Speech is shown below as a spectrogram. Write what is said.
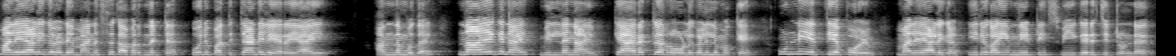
മലയാളികളുടെ മനസ്സ് കവർന്നിട്ട് ഒരു പതിറ്റാണ്ടിലേറെയായി. അന്ന് മുതൽ നായകനായും വില്ലനായും ക്യാരക്ടർ റോളുകളിലുമൊക്കെ ഉണ്ണി എത്തിയപ്പോഴും മലയാളികൾ ഇരുകൈയും നീട്ടി സ്വീകരിച്ചിട്ടുണ്ട്.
